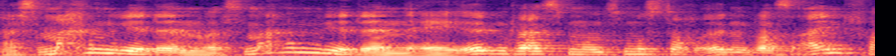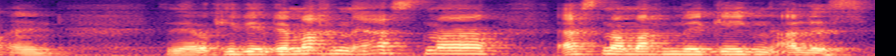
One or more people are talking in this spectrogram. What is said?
Was machen wir denn? Was machen wir denn, ey? Irgendwas, uns muss doch irgendwas einfallen. Okay, wir, wir machen erstmal, erstmal machen wir gegen alles.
